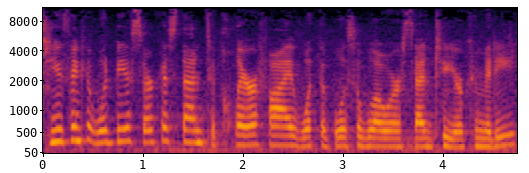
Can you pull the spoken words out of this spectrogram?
Do you think it would be a circus then to clarify what the whistleblower said to your committee?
